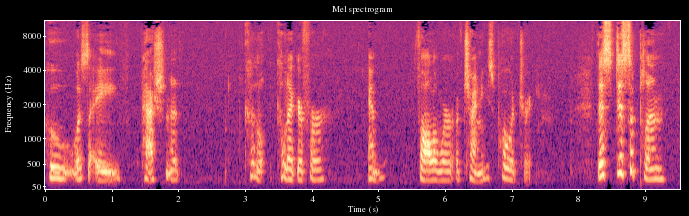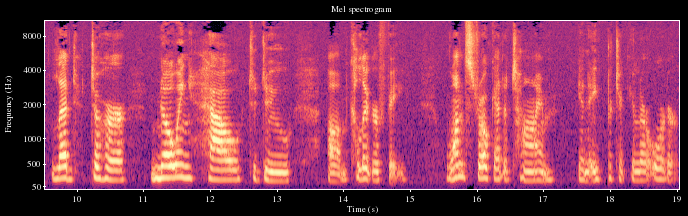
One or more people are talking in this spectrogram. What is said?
who was a passionate calligrapher and follower of Chinese poetry. This discipline led to her knowing how to do um, calligraphy, one stroke at a time in a particular order.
